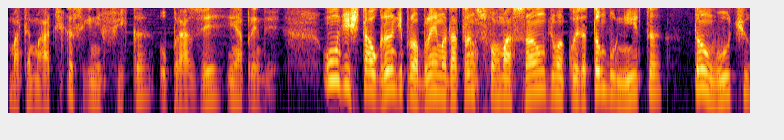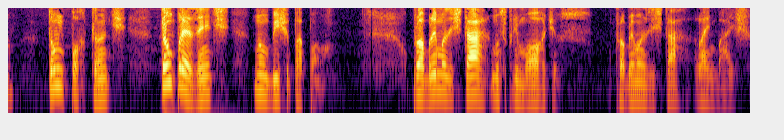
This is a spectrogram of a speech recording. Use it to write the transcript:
Matemática significa o prazer em aprender. Onde está o grande problema da transformação de uma coisa tão bonita, tão útil, tão importante, tão presente num bicho-papão? Problema está nos primórdios. O problema está lá embaixo.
